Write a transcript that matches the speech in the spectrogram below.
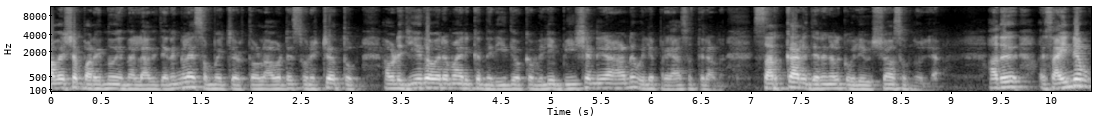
ആവേശം പറയുന്നു എന്നല്ലാതെ ജനങ്ങളെ സംബന്ധിച്ചിടത്തോളം അവരുടെ സുരക്ഷിതത്വം അവരുടെ ജീവിതപരമായിരിക്കുന്ന രീതിയൊക്കെ വലിയ ഭീഷണിയാണ് വലിയ പ്രയാസത്തിലാണ്. സർക്കാർ ജനങ്ങൾക്ക് വലിയ വിശ്വാസമൊന്നുമില്ല. അത് സൈന്യം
